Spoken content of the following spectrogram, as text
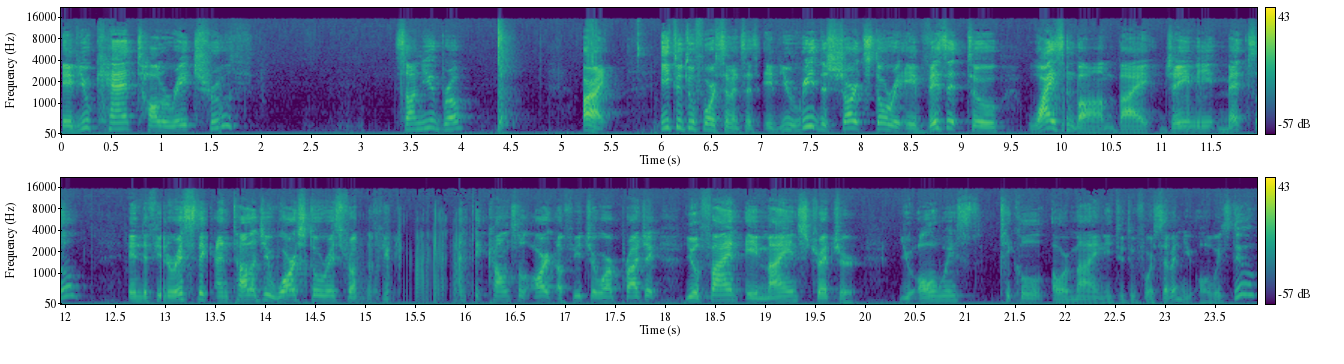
If you can't tolerate truth, it's on you, bro. All right. E2247 says if you read the short story A Visit to Weizenbaum by Jamie Metzl in the futuristic anthology War Stories from the Future Atlantic Council Art of Future War Project, you'll find a mind stretcher. You always tickle our mind, E2247. You always do.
